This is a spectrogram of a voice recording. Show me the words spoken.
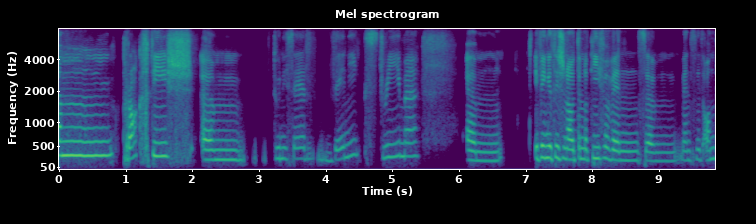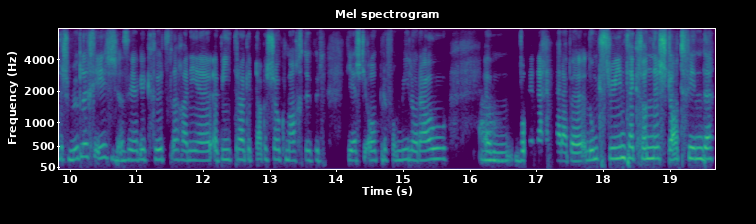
Ähm, praktisch ähm, tue ich sehr wenig streamen. Ähm, ich finde, es ist eine Alternative, wenn es ähm, nicht anders möglich ist. Mhm. Also ich kürzlich habe ich einen Beitrag in der Tagesschau gemacht über die erste Oper von Milo Rau, ah. ähm, wo nachher eben umgestreamt hat können stattfinden.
